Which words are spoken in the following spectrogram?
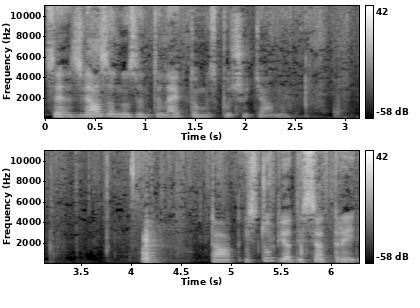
Це зв'язано з інтелектом і з почуттями. Так, і 153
